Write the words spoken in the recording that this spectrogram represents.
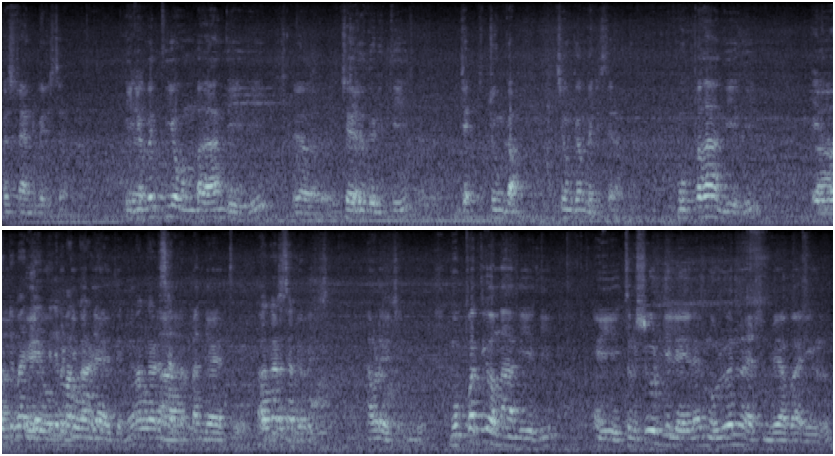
ബസ് സ്റ്റാൻഡ് പരിസരം ഇരുപത്തി ഒമ്പതാം തീയതി ചെറുതുരുത്തി ചുങ്കം ചുങ്കം പരിസരം. മുപ്പതാം തീയതി പഞ്ചായത്തിന്. പഞ്ചായത്ത് അവിടെ വെച്ചിട്ടുണ്ട്. മുപ്പത്തി ഒന്നാം തീയതി ഈ തൃശ്ശൂർ ജില്ലയിലെ മുഴുവൻ റേഷൻ വ്യാപാരികളും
